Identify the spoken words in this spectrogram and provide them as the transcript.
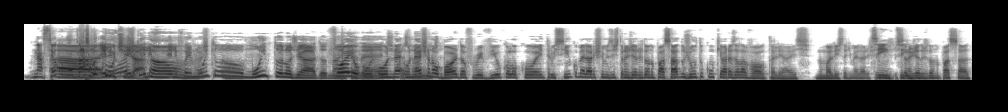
Nasceu como ah, um clássico cult ele, já. Ele, não, ele foi muito, muito elogiado. Na foi, internet, o, o, o, National Board of Review colocou entre os cinco melhores filmes estrangeiros do ano passado, junto com Que Horas Ela Volta, aliás, numa lista de melhores sim, filmes sim. estrangeiros do ano passado.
